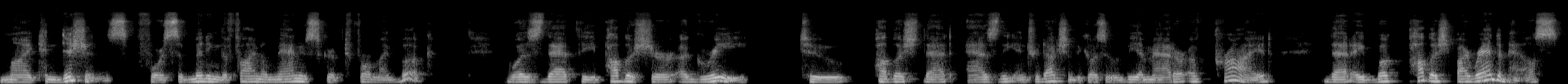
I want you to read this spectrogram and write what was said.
my conditions for submitting the final manuscript for my book was that the publisher agree to publish that as the introduction because it would be a matter of pride that a book published by Random House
